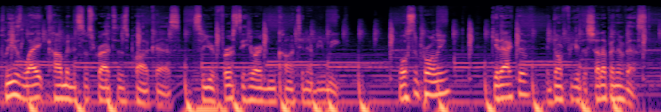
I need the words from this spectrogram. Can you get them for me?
please like, comment, and subscribe to this podcast so you're first to hear our new content every week. Most importantly, get active and don't forget to shut up and invest.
